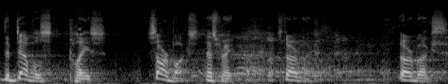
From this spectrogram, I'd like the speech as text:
the devil's place. Starbucks. That's right. Starbucks. Starbucks.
